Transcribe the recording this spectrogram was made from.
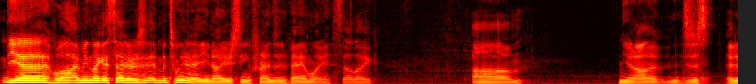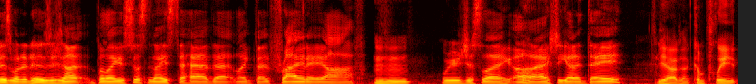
Yeah, well, I mean, like I said, it was in between it, you know, you're seeing friends and family, so like, um, you know, just it is what it is. There's not, but like, it's just nice to have that like that Friday off Mm-hmm. Where you're just like, oh, I actually got a day Yeah, to complete,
